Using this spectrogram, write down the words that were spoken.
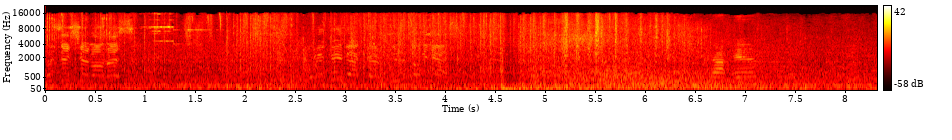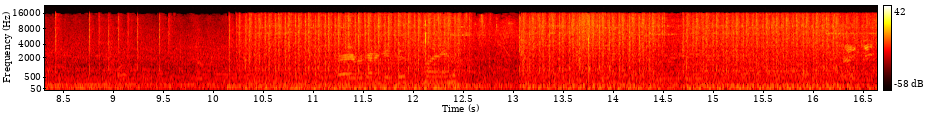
Position on us! Okay, back there. Him. Alright, we're gonna get this plane. Taking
